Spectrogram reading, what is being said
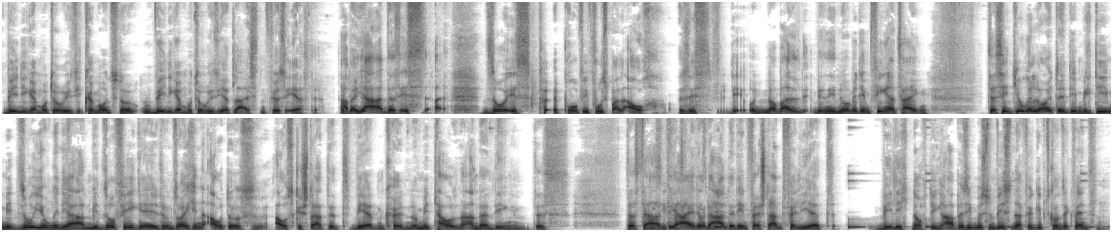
weniger motorisiert, können wir uns nur weniger motorisiert leisten fürs Erste. Aber ja, das ist, so ist P- Profifußball auch. Es ist, und nochmal, wenn Sie nur mit dem Finger zeigen, das sind junge Leute, die, die mit so jungen Jahren, mit so viel Geld und solchen Autos ausgestattet werden können und mit tausend anderen Dingen. Das, dass da die eine oder andere den Verstand verliert, will ich noch Dinge. Aber sie müssen wissen, dafür gibt es Konsequenzen.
